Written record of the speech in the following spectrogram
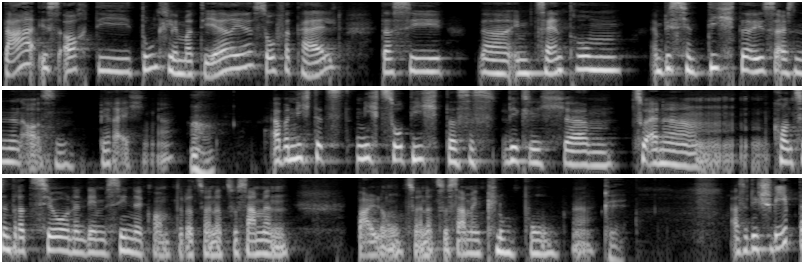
Da ist auch die dunkle Materie so verteilt, dass sie äh, im Zentrum ein bisschen dichter ist als in den Außenbereichen. Ja Aha. Aber nicht jetzt nicht so dicht, dass es wirklich ähm, zu einer Konzentration in dem Sinne kommt oder zu einer Zusammenballung, zu einer Zusammenklumpung. Ja. Okay. Also die schwebt,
